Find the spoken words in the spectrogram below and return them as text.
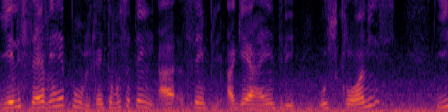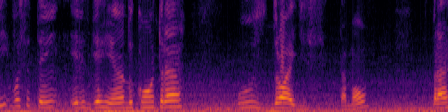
E eles servem a República. Então você tem a, sempre a guerra entre os clones e você tem eles guerreando contra os droids, tá bom? Para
